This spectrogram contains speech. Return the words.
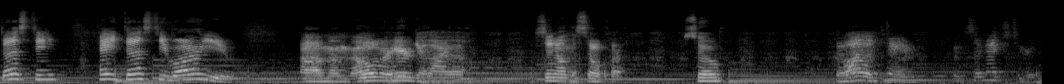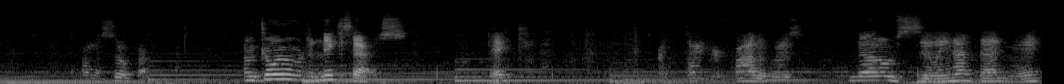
Dusty! Hey, Dusty, where are you? Um, I'm over here, Delilah. Sitting on the sofa. So, Delilah came and sat next to me on the sofa. I'm going over to Nick's house. Nick? I thought your father was. No, silly, not that Nick.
